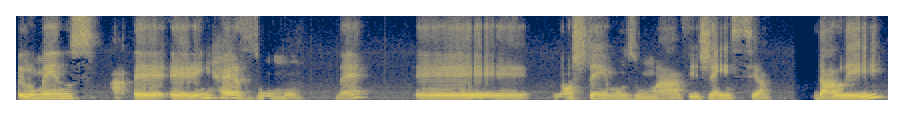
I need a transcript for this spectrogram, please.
pelo menos é, é, em resumo, né? É, nós temos uma vigência da lei,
